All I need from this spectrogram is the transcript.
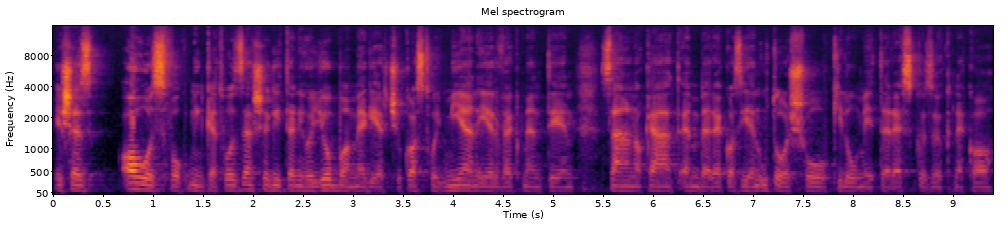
és ez ahhoz fog minket hozzásegíteni, hogy jobban megértsük azt, hogy milyen érvek mentén szállnak át emberek az ilyen utolsó kilométer eszközöknek a,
